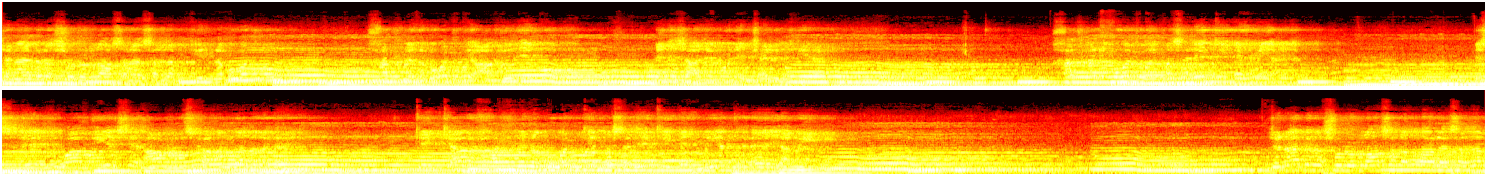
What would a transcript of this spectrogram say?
جناب رسول اللہ صلی اللہ علیہ وسلم کی نبوت کو، ختم نبوت کے عقیدے کو، ان ظالموں نے چیلنج کیا ہے۔ علیہ وسلم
